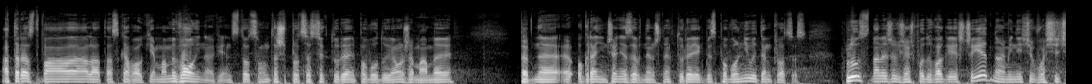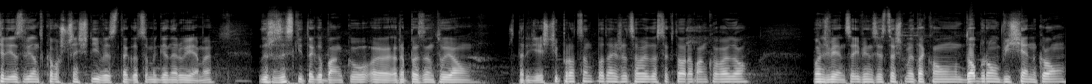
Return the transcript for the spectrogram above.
A teraz dwa lata z kawałkiem mamy wojnę, więc to są też procesy, które powodują, że mamy pewne e, ograniczenia zewnętrzne, które jakby spowolniły ten proces. Plus należy wziąć pod uwagę jeszcze jedno, a mianowicie właściciel jest wyjątkowo szczęśliwy z tego, co my generujemy, gdyż zyski tego banku e, reprezentują 40% bodajże całego sektora bankowego, bądź więcej, więc jesteśmy taką dobrą wisienką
